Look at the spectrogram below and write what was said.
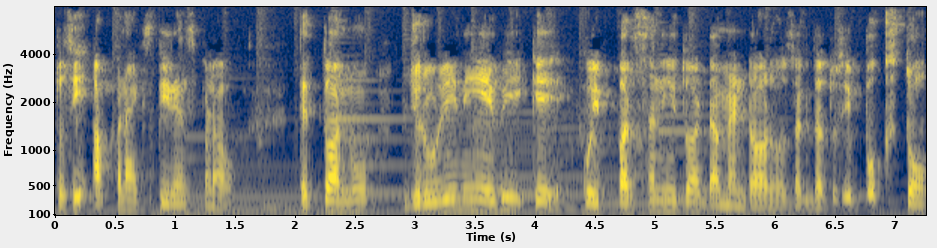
ਤੁਸੀਂ ਆਪਣਾ ਐਕਸਪੀਰੀਐਂਸ ਬਣਾਓ। ਤੇ ਤੁਹਾਨੂੰ ਜ਼ਰੂਰੀ ਨਹੀਂ ਇਹ ਵੀ ਕਿ ਕੋਈ ਪਰਸਨ ਹੀ ਤੁਹਾਡਾ ਮੈਂਟਰ ਹੋ ਸਕਦਾ। ਤੁਸੀਂ ਬੁੱਕਸ ਤੋਂ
